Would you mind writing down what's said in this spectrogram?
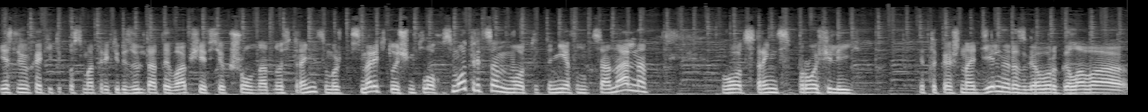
Если вы хотите посмотреть результаты вообще всех шоу на одной странице, можете посмотреть, это очень плохо смотрится, вот, это не функционально. Вот, страница профилей, это, конечно, отдельный разговор, голова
